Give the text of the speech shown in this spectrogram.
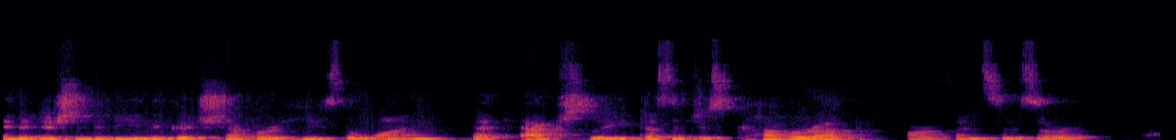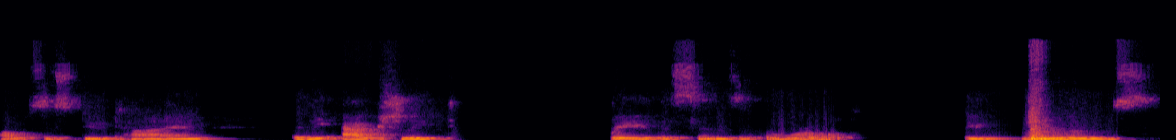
in addition to being the good shepherd, he's the one that actually doesn't just cover up our offenses or helps us do time, but he actually takes away the sins of the world. He removes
